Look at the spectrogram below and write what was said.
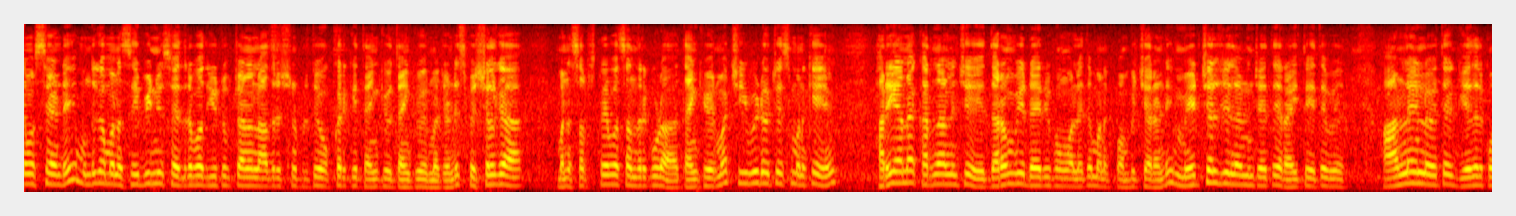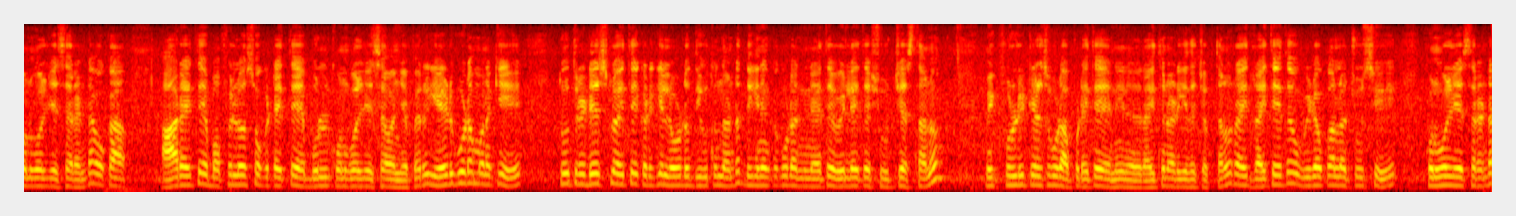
నమస్తే అండి. ముందుగా మన CB news Hyderabad YouTube channel ఆదర్శించిన ప్రతి ఒక్కరికి thank you thank you very much అండి. స్పెషల్గా మన సబ్స్క్రైబర్స్ అందరికీ కూడా థ్యాంక్ యూ వెరీ మచ్ ఈ వీడియో వచ్చేసి మనకి హర్యానా కర్నాల్ నుంచి ధరంవీర్ డైరీ ఫామ్ వాళ్ళు అయితే మనకు పంపించారండి. మేడ్చల్ జిల్లా నుంచి అయితే రైతు అయితే ఆన్లైన్లో అయితే గేదెలు కొనుగోలు చేశారంట. ఒక ఆరైతే బఫెలోస్ ఒకటైతే బుల్ కొనుగోలు చేసామని చెప్పారు. ఏడు కూడా మనకి టూ త్రీ డేస్లో అయితే ఇక్కడికి లోడ్ దిగుతుందంట. దిగినాక కూడా నేనైతే వెళ్ళైతే షూట్ చేస్తాను. మీకు ఫుల్ డీటెయిల్స్ కూడా అప్పుడైతే నేను రైతుని అడిగితే చెప్తాను. రైతు రైతు అయితే వీడియో కాల్లో చూసి కొనుగోలు చేశారంట.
